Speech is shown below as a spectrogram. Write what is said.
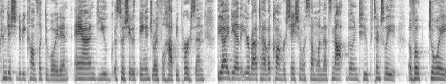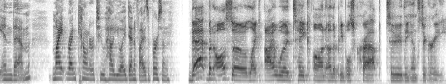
conditioned to be conflict avoidant and you associate with being a joyful happy person the idea that you're about to have a conversation with someone that's not going to potentially evoke joy in them might run counter to how you identify as a person that but also like i would take on other people's crap to the nth degree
